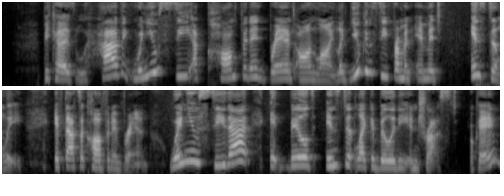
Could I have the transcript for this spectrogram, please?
because having, when you see a confident brand online, like you can see from an image instantly if that's a confident brand. When you see that, it builds instant likability and trust. Okay.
